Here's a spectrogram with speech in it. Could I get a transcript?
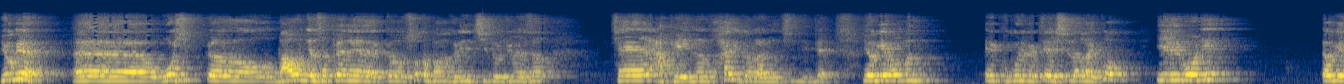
요게 에, 50, 어, 46편의 그 소동파가 그린 지도 중에서 제일 앞에 있는 화이도라는 지도인데 여기 에 보면 이 고구리 백제 신라가 있고 일본이 여기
